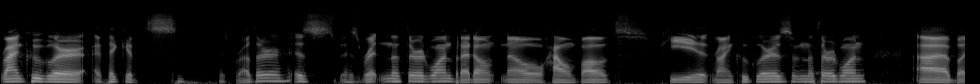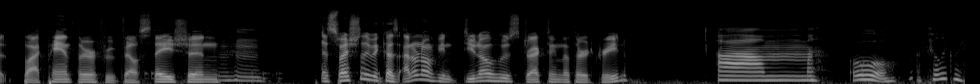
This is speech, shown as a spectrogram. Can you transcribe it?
Ryan Coogler, I think it's his brother is has written the third one, but I don't know how involved he Ryan Coogler is in the third one. Uh, but Black Panther, Fruitvale Station, Mm-hmm. especially because I don't know if you do you know who's directing the third Creed. Um oh, I feel like we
